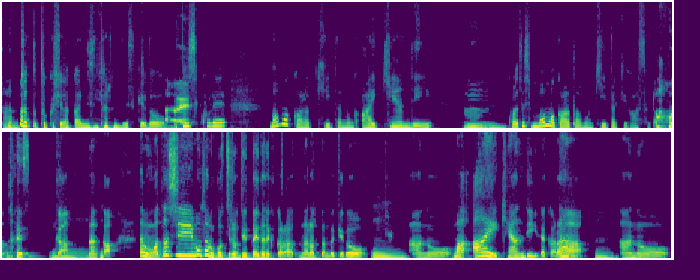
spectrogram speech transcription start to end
あのちょっと特殊な感じになるんですけど、はい。私これママから聞いたのが eye candy うん。これ私ママから多分聞いた気がするあ、。本当ですか？うんなんか、多分私も多分こっちの絶対誰かから習ったんだけど、うんあの、まあ、アイキャンディーだから、うんあの、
